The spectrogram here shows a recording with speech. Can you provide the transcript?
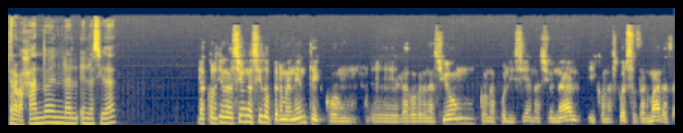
trabajando en la, en la ciudad? La coordinación ha sido permanente con eh, la gobernación, con la Policía Nacional y con las Fuerzas Armadas,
